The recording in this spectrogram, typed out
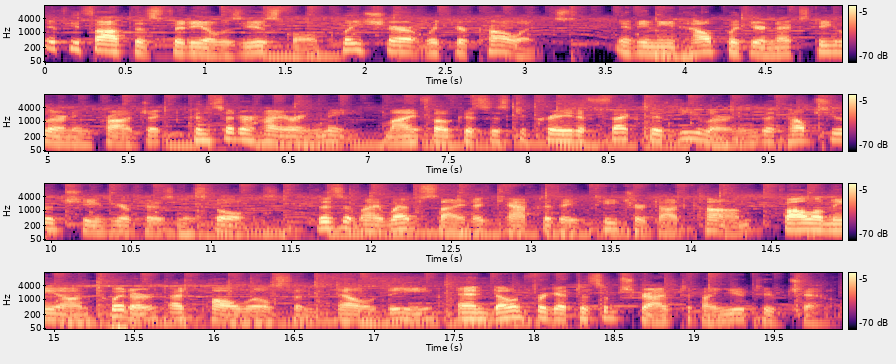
If you thought this video was useful, please share it with your colleagues. If you need help with your next e-learning project, consider hiring me. My focus is to create effective e-learning that helps you achieve your business goals. Visit my website at captivateteacher.com, follow me on Twitter at paulwilsonld, and don't forget to subscribe to my YouTube channel.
